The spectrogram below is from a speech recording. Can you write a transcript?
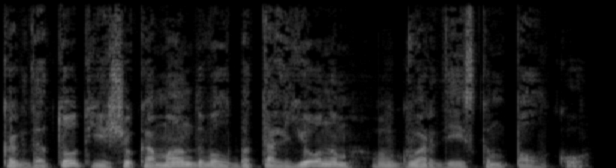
когда тот еще командовал батальоном в гвардейском полку.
